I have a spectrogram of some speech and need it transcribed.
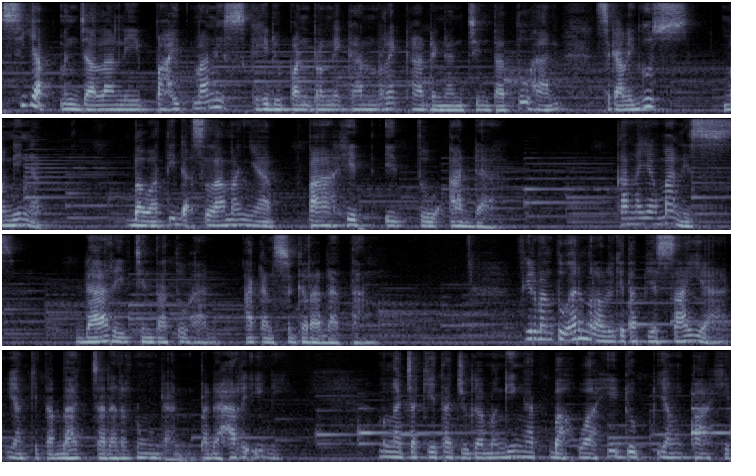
siap menjalani pahit manis kehidupan pernikahan mereka dengan cinta Tuhan sekaligus mengingat bahwa tidak selamanya pahit itu ada. Karena yang manis dari cinta Tuhan akan segera datang. Firman Tuhan melalui kitab Yesaya yang kita baca dan renungkan pada hari ini mengajak kita juga mengingat bahwa hidup yang pahit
